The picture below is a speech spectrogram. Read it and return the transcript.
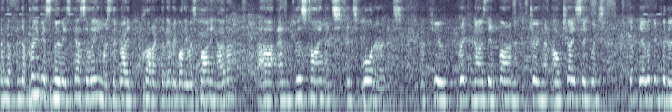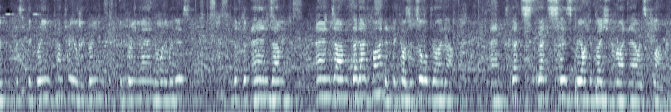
in the, in the previous movies, gasoline was the great product that everybody was fighting over. Uh, and this time it's it's water, and it's if you recognise the environment during that whole chase sequence, that they're looking for the is it the green country or the green the green land or whatever it is, the, the, and um, and um, they don't find it because it's all dried up, and that's that's his preoccupation right now is climate.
